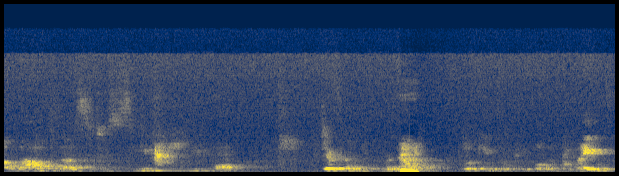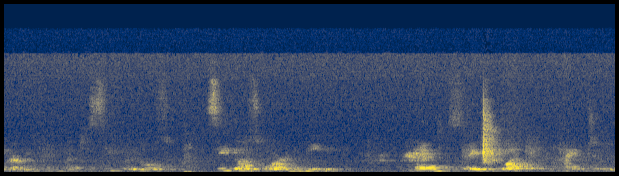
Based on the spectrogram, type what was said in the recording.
allows us to see people differently. We're not looking for people to blame for everything, but to see for those, see those who are in need. And to say, what can I do?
